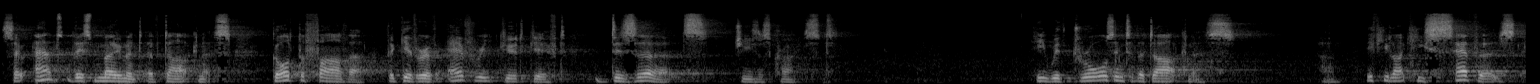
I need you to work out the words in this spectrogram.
So at this moment of darkness, God the Father, the giver of every good gift, deserts Jesus Christ. He withdraws into the darkness. Um, if you like, he severs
